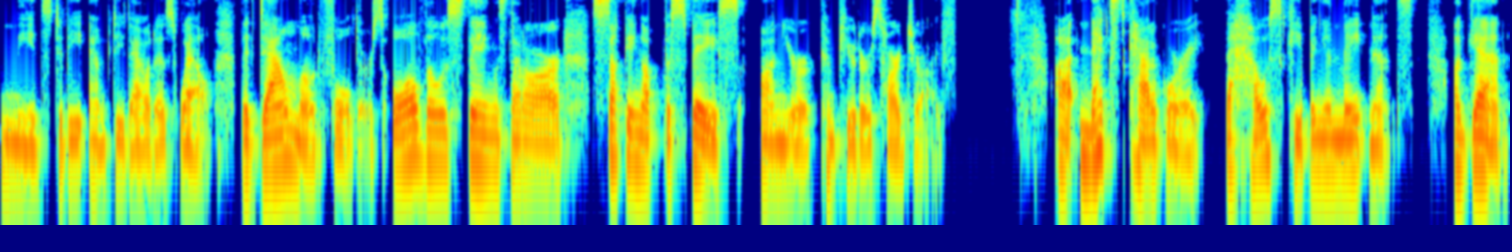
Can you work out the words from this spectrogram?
needs to be emptied out as well. The download folders, all those things that are sucking up the space on your computer's hard drive. Uh, next category the housekeeping and maintenance. Again,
